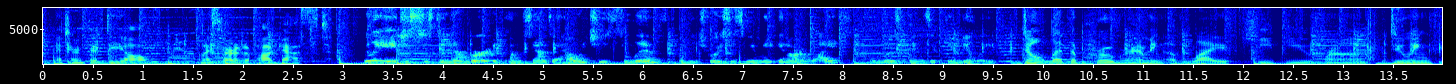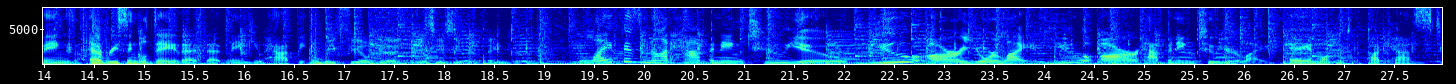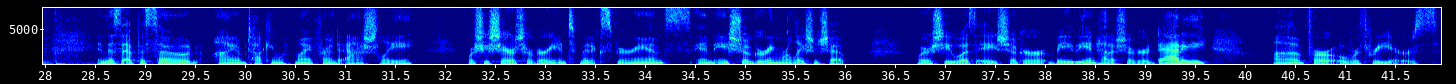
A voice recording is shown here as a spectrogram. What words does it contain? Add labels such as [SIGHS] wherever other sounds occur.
I turned 50, y'all, and I started a podcast. Really, age is just a number. It comes down to how we choose to live and the choices we make in our life, and those things accumulate. Don't let the programming of life keep you from doing things every single day that, that make you happy. When we feel good, it's easy to think good. Life is not happening to you. You are your life. You are happening to your life. Hey, and welcome to the podcast. In this episode, I am talking with my friend Ashley where she shares her very intimate experience in a sugaring relationship where she was a sugar baby and had a sugar daddy um, for over three years.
